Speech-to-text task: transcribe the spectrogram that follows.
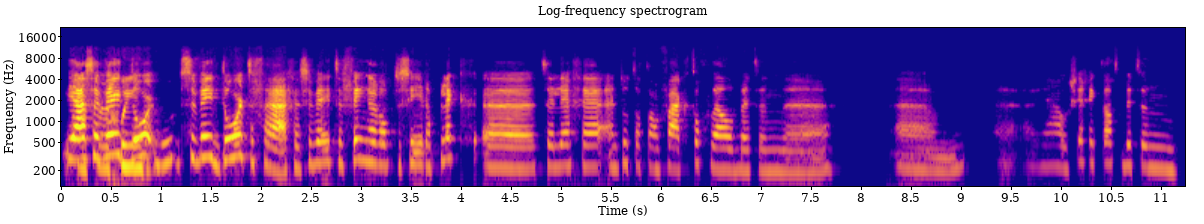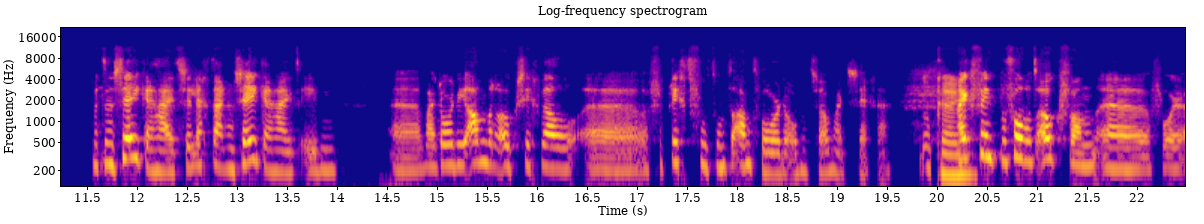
ja, ze weet, door, ze weet door te vragen. Ze weet de vinger op de zere plek te leggen. En doet dat dan vaak toch wel met een. eh, ehm, eh, ja, hoe zeg ik dat? Met een, met een zekerheid. Ze legt daar een zekerheid in. eh, waardoor die ander ook zich wel eh, verplicht voelt om te antwoorden, om het zo maar te zeggen. Oké. Maar ik vind bijvoorbeeld ook van eh, voor,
